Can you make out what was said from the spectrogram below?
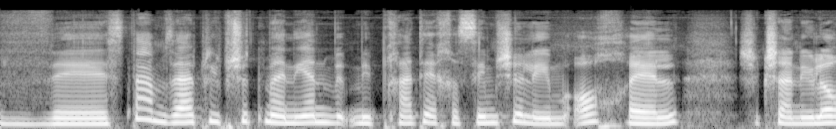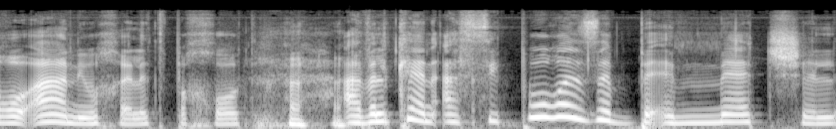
וסתם, זה היה פשוט מעניין מבחינת היחסים שלי עם אוכל, שכשאני לא רואה, אני אוכלת פחות. אבל כן, הסיפור הזה באמת של...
